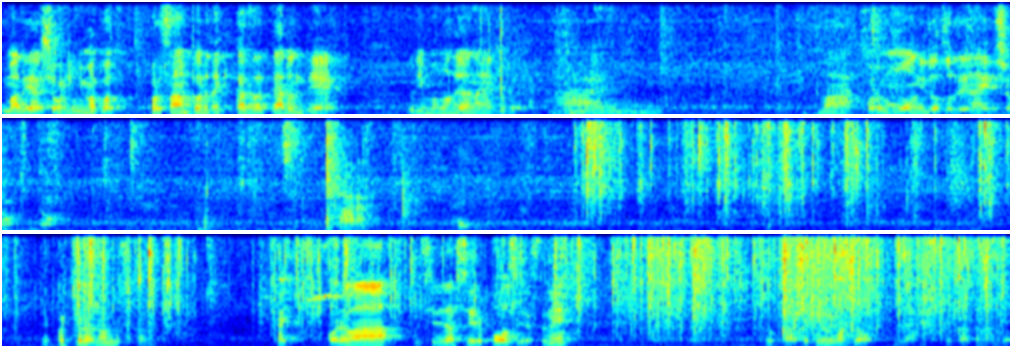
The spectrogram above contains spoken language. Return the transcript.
まあ、レア商品。今これこれサンプルだけ飾ってあるんで売り物ではないのではい。まあこれももう二度と出ないでしょうきっとはいでこちらは何ですかはい、これはうちで出しているポーチですね。ちょっと開けてみましょう。じゃあ、せっかくなんで。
